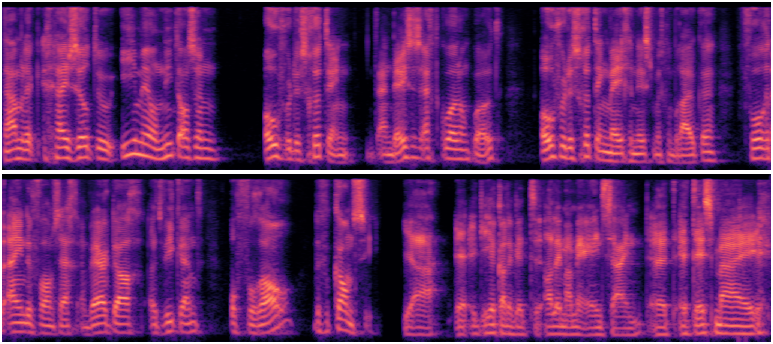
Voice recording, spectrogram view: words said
Namelijk, gij zult uw e-mail niet als een over de schutting, en deze is echt quote-unquote, over de schutting mechanisme gebruiken voor het einde van zeg een werkdag, het weekend of vooral de vakantie. Ja, hier kan ik het alleen maar mee eens zijn. Het, het is, mij,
